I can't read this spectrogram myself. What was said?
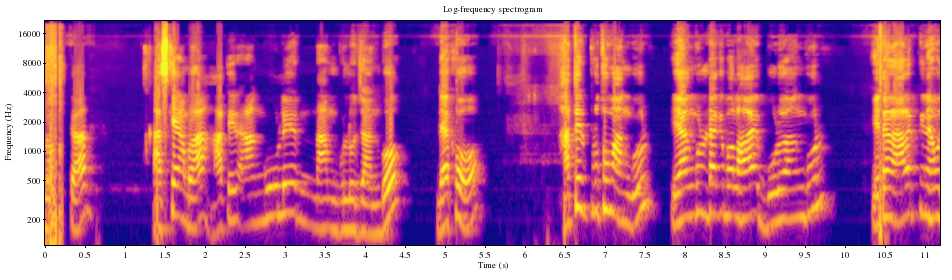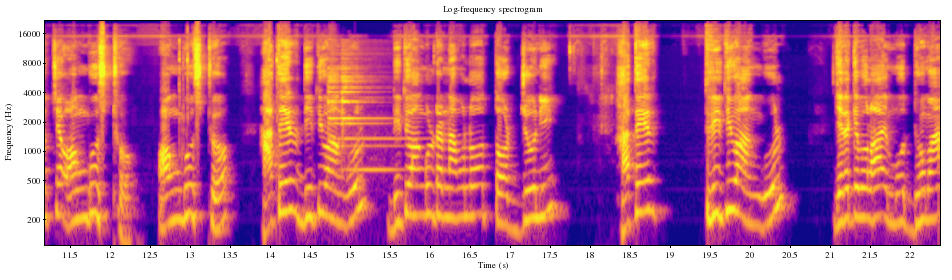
নমস্কার। আজকে আমরা হাতের আঙ্গুলের নামগুলো জানব। দেখো, হাতের প্রথম আঙ্গুল, এই আঙ্গুলটাকে বলা হয় বুড়ো আঙ্গুল। এটার আরেকটি নাম হচ্ছে অঙ্গুষ্ঠ। অঙ্গুষ্ঠ, হাতের দ্বিতীয় আঙ্গুল। দ্বিতীয় আঙ্গুলটার নাম হলো তর্জনী। হাতের তৃতীয় আঙ্গুল, যেটাকে বলা হয় মধ্যমা।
